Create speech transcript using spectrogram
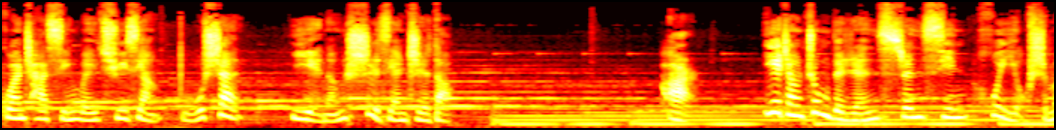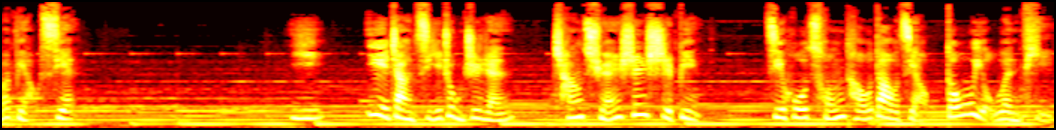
观察行为趋向不善，也能事先知道。二，业障重的人身心会有什么表现？一，业障极重之人，常全身是病。几乎从头到脚都有问题，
